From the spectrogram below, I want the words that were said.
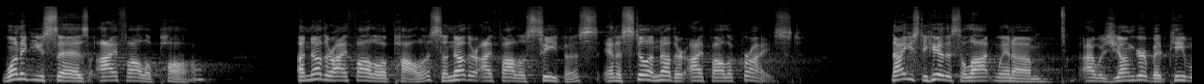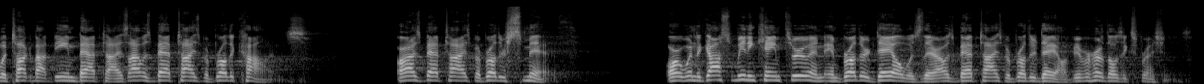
one of you says, I follow Paul. Another, I follow Apollos. Another, I follow Cephas. And a still another, I follow Christ. Now, I used to hear this a lot when um, I was younger, but people would talk about being baptized. I was baptized by Brother Collins, or I was baptized by Brother Smith. Or when the gospel meeting came through and, and Brother Dale was there, I was baptized by Brother Dale. Have you ever heard those expressions?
